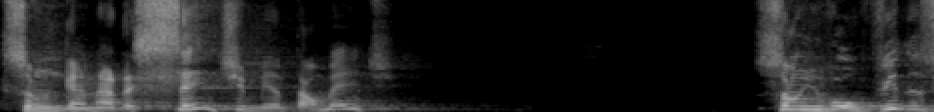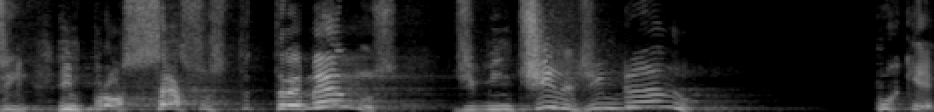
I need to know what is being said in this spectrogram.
são enganadas sentimentalmente, são envolvidas em, em processos tremendos de mentira, de engano. Por quê?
